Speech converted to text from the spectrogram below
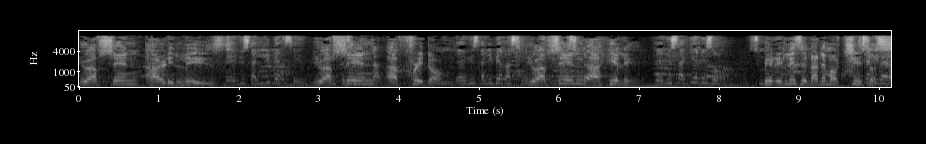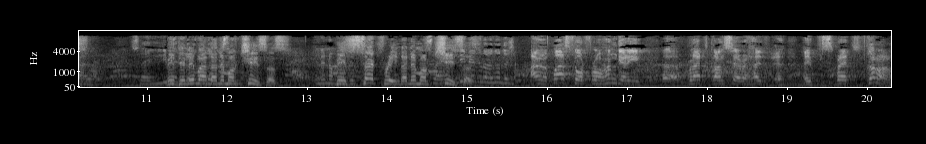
You have seen her release. vous avez vu sa liberté, You have seen her freedom. vous avez vu sa libération, You have seen her healing. vous avez vu sa guérison. Be released in the name of Jesus. Soyez Be libérés delivered in dans the le nom name de of Jésus. Jesus. En le nom Be de Jésus. set free in the name of Soyez Jesus. libérés dans le nom de Jésus. I'm a pastor from Hungary. Uh, blood cancer have uh, spread. Come on,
